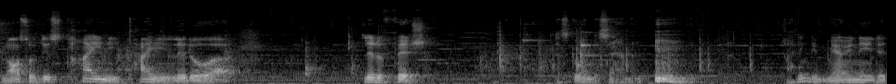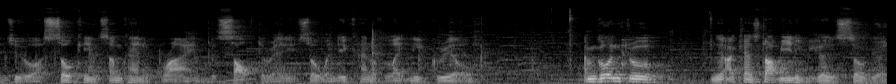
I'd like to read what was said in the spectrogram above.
And also this tiny, tiny little, uh, little fish Let's go into salmon. I think they marinated to or soak in some kind of brine with salt already. So when they kind of lightly grill, I'm going through, you know, I can't stop eating because it's so good.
